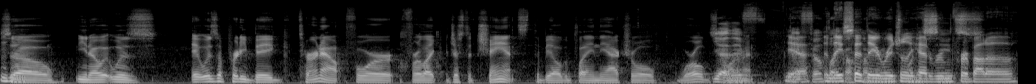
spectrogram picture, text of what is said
So you know it was it was a pretty big turnout for for like just a chance to be able to play in the actual Worlds Yeah, tournament. They Yeah, filled and like they said they originally had room for about a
